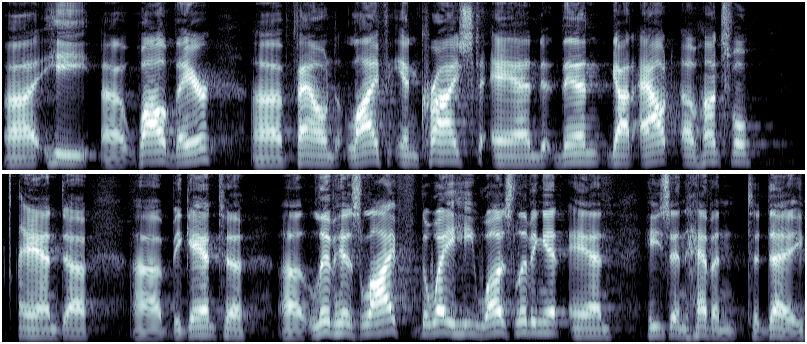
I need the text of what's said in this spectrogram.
Uh, he, uh, while there, uh, found life in Christ and then got out of Huntsville and uh, uh, began to uh, live his life the way he was living it, and he's in heaven today.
